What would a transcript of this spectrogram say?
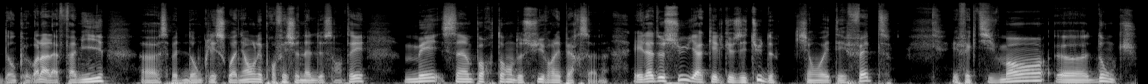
Donc euh, voilà, la famille, euh, ça peut être donc les soignants, les professionnels de santé, mais c'est important de suivre les personnes. Et là-dessus, il y a quelques études qui ont été faites. Effectivement, euh, donc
